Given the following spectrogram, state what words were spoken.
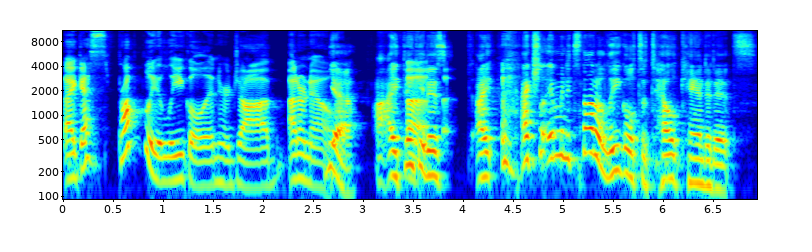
i guess probably illegal in her job i don't know yeah, I think it Uh, is. I actually, I mean, it's not illegal to tell candidates,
